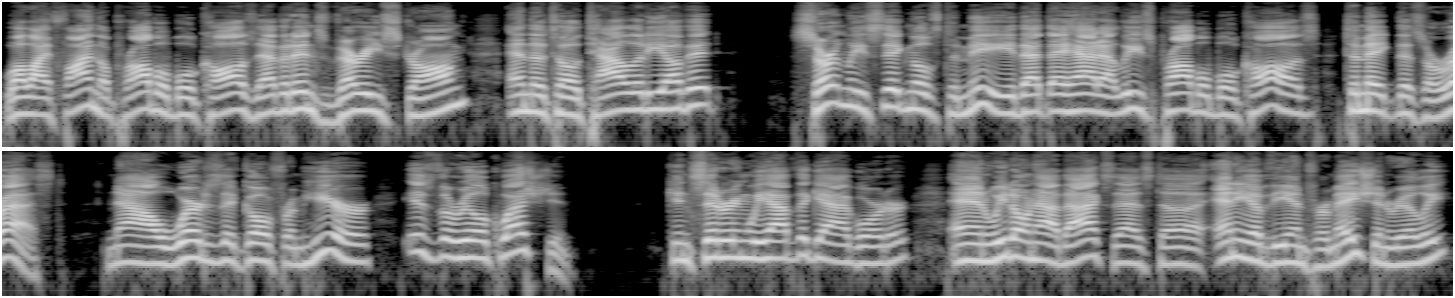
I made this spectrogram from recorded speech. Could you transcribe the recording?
while I find the probable cause evidence very strong and the totality of it certainly signals to me that they had at least probable cause to make this arrest. Now, where does it go from here is the real question considering we have the gag order and we don't have access to any of the information really.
